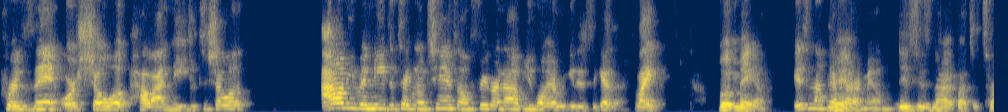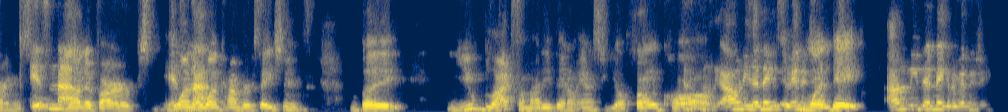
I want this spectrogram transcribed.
present or show up how I need you to show up, I don't even need to take no chance on figuring out if you're gonna ever get it together. Like, but ma'am, it's not that hard, ma'am. This is not about to turn into it's not. one of our one-on-one conversations, but you block somebody if they don't answer your phone call. Definitely. I don't need that negative energy. One day. I don't need that negative energy.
